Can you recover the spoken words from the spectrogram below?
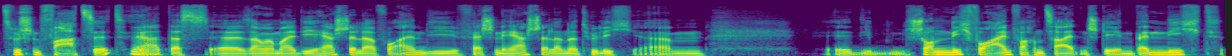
Zwischenfazit, ja. ja dass, äh, sagen wir mal, die Hersteller, vor allem die Fashion-Hersteller natürlich ähm, äh, die schon nicht vor einfachen Zeiten stehen, wenn nicht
